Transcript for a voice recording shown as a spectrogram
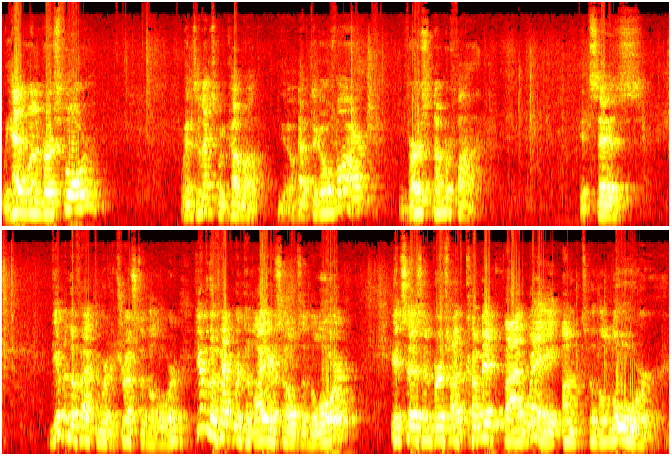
We had one in verse 4. When's the next one come up? You don't have to go far. Verse number 5. It says, given the fact that we're to trust in the Lord, given the fact we're to delight ourselves in the Lord, it says in verse 5, commit thy way unto the Lord.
